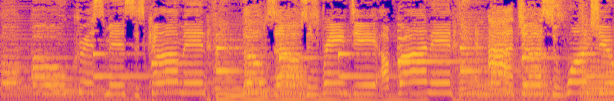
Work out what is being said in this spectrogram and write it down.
Oh, oh, Christmas is coming. Those elves and reindeer are running. And I just want you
